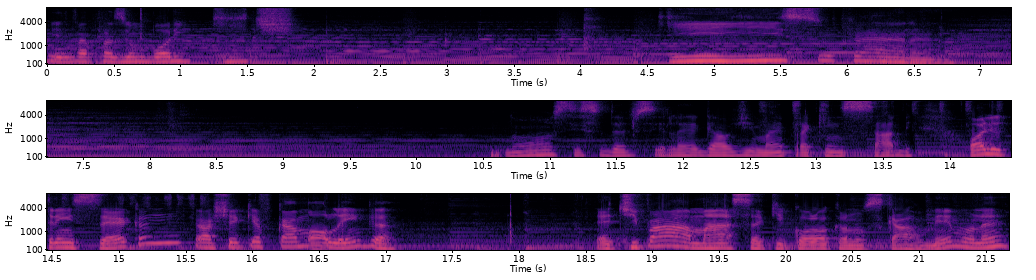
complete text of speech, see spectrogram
ele vai fazer um body kit. Que isso, cara? Nossa, isso deve ser legal demais pra quem sabe. Olha, o trem seca e eu achei que ia ficar molenga. É tipo a massa que coloca nos carros mesmo, né?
